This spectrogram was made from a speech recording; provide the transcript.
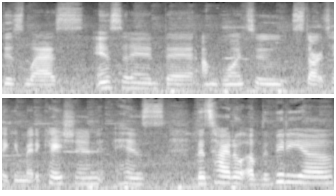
this last incident that I'm going to start taking medication hence the title of the video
